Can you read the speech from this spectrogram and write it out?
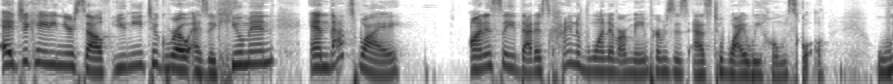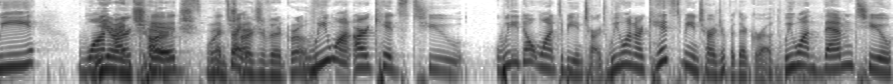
educating yourself, you need to grow as a human. And that's why, honestly, that is kind of one of our main purposes as to why we homeschool. We want We are our in charge. kids. We're in that's right. charge of their growth. We want our kids to, we don't want to be in charge. We want our kids to be in charge of their growth. We want them to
